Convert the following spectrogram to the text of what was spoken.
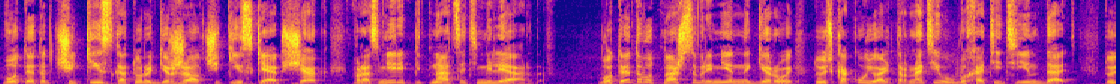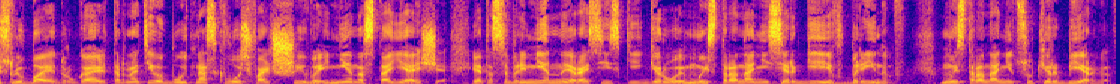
Вот этот чекист, который держал чекистский общак в размере 15 миллиардов. Вот это вот наш современный герой. То есть какую альтернативу вы хотите им дать? То есть любая другая альтернатива будет насквозь фальшивая, не настоящая. Это современные российские герои. Мы страна не Сергеев Бринов. Мы страна не Цукербергов.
